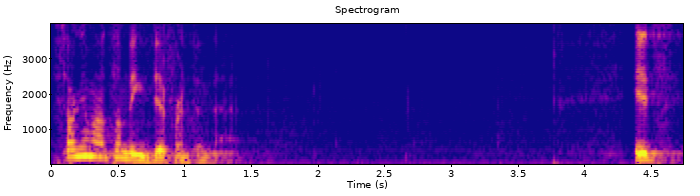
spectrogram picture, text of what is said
He's talking about something different than that. It's,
